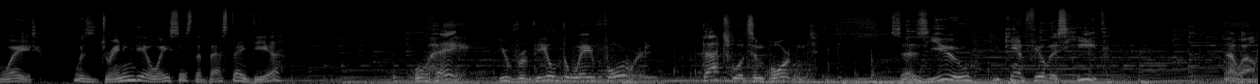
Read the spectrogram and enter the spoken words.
Wait, was draining the oasis the best idea? Well, hey, you've revealed the way forward. That's what's important. Says you. You can't feel this heat. Oh well.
